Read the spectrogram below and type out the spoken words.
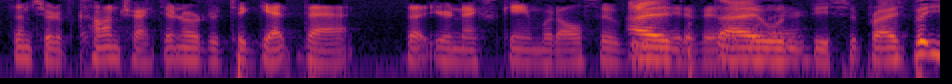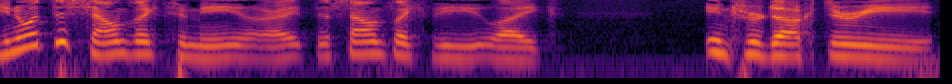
some sort of contract in order to get that that your next game would also be I made available. I wouldn't be surprised. But you know what this sounds like to me, right? This sounds like the like introductory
